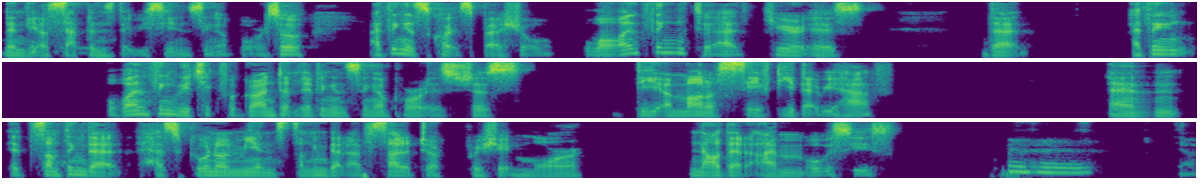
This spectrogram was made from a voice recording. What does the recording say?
than the Mhm. acceptance that we see in Singapore. So I think it's quite special. One thing to add here is that I think one thing we take for granted living in Singapore is just the amount of safety that we have. And it's something that has grown on me and something that I've started to appreciate more now that I'm overseas. Mhm. Yeah.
